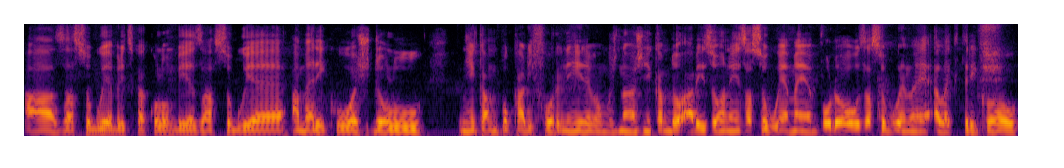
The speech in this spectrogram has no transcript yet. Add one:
a zásobuje Britská Kolumbie, zásobuje Ameriku až dolů někam po Kalifornii nebo možná až někam do Arizony, zasobujeme je vodou, zasobujeme je elektrikou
